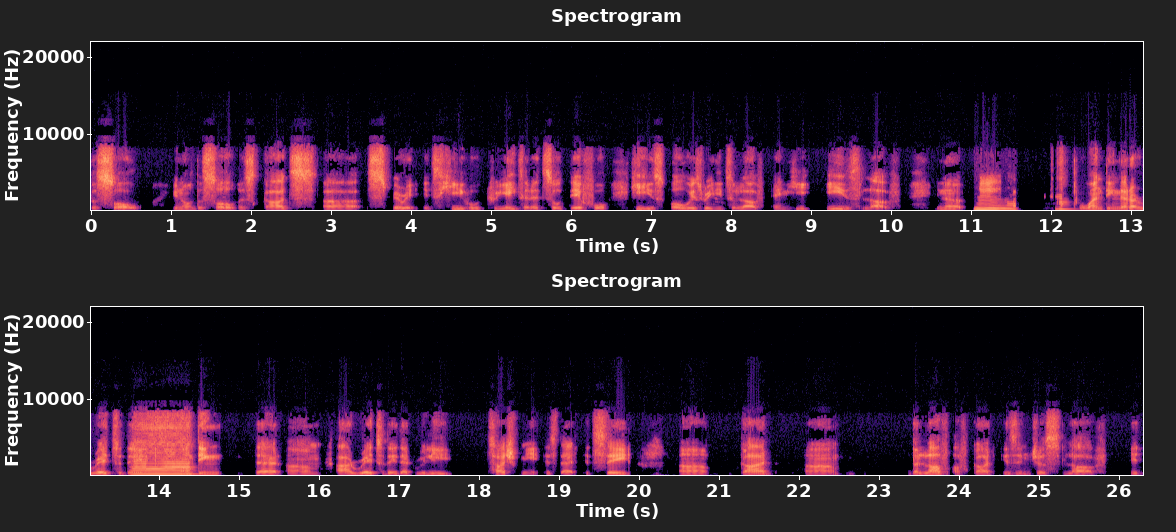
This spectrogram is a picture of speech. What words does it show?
the soul, you know, the soul is God's uh, spirit. It's He who created it. So therefore, He is always ready to love and He is love. You know, mm. one thing that I read today, one thing that um, I read today that really touched me is that it said, uh, God, um, the love of God isn't just love; it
